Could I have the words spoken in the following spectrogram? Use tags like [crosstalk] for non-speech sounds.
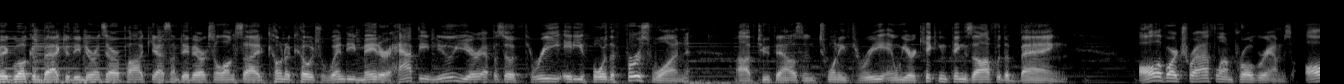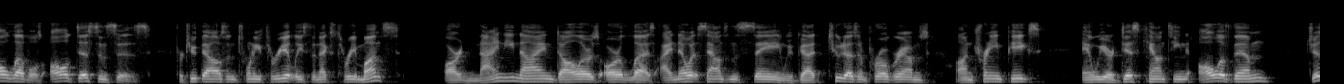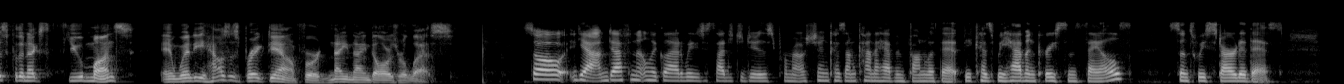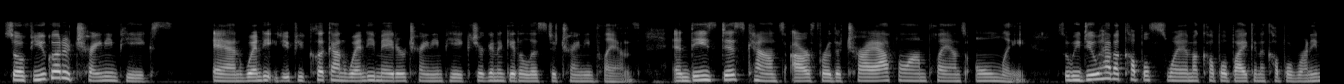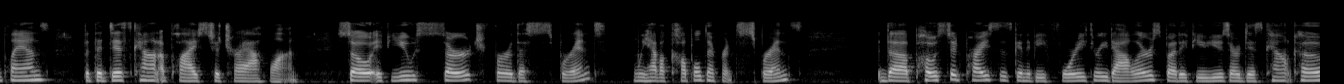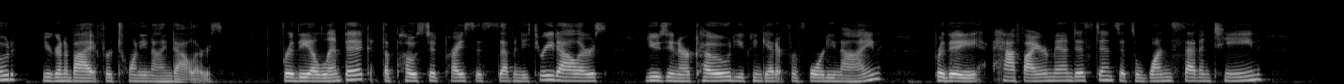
big welcome back to the Endurance Hour podcast. I'm Dave Erickson alongside Kona coach Wendy Mader. Happy New Year, episode 384, the first one of 2023. And we are kicking things off with a bang. All of our triathlon programs, all levels, all distances for 2023, at least the next three months, are $99 or less. I know it sounds insane. We've got two dozen programs on Training Peaks, and we are discounting all of them just for the next few months and Wendy, how's this break down for $99 or less? So, yeah, I'm definitely glad we decided to do this promotion because I'm kind of having fun with it because we have increased some sales since we started this. So, if you go to Training Peaks and Wendy, if you click on Wendy Mader Training Peaks, you're going to get a list of training plans. And these discounts are for the triathlon plans only. So, we do have a couple swim, a couple bike, and a couple running plans, but the discount applies to triathlon. So if you search for the sprint, we have a couple different sprints. The posted price is going to be $43, but if you use our discount code, you're going to buy it for $29. For the Olympic, the posted price is $73. Using our code, you can get it for 49. For the half Ironman distance, it's 117,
